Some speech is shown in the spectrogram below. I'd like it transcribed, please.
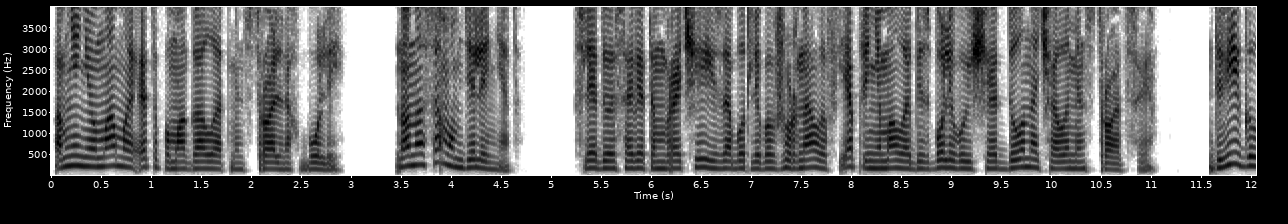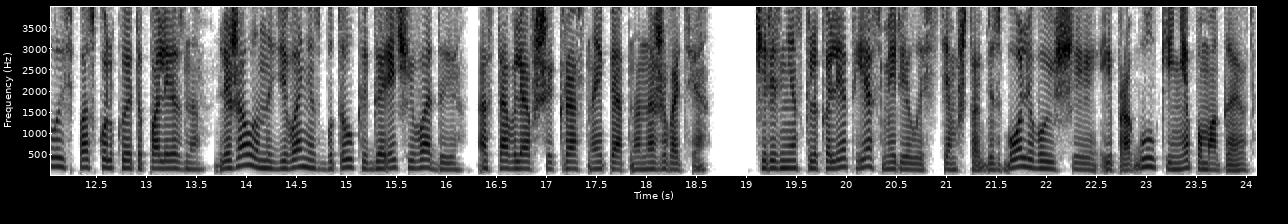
По мнению мамы, это помогало от менструальных болей. Но на самом деле нет. Следуя советам врачей и заботливых журналов, я принимала обезболивающее до начала менструации. Двигалась, поскольку это полезно, лежала на диване с бутылкой горячей воды, оставлявшей красные пятна на животе. Через несколько лет я смирилась с тем, что обезболивающие и прогулки не помогают,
